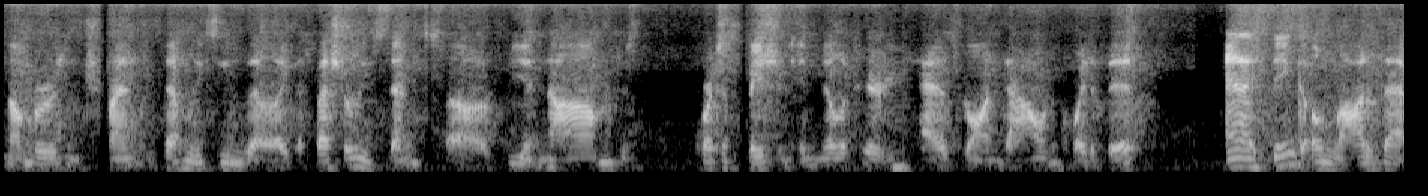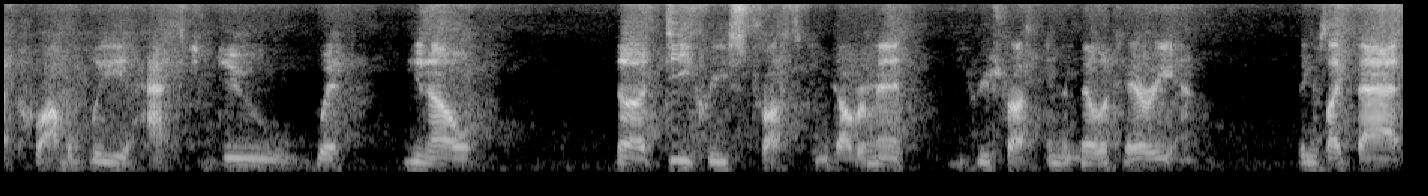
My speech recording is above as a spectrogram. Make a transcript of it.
numbers and trends. It definitely seems that, like, especially since uh, Vietnam, just participation in military has gone down quite a bit. And I think a lot of that probably has to do with, you know, the decreased trust in government, decreased trust in the military, and things like that.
